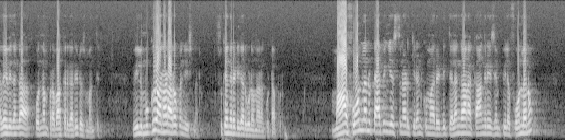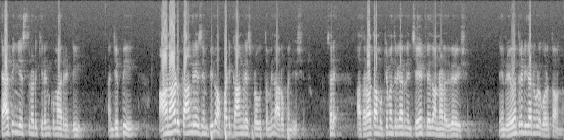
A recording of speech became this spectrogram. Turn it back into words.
అదేవిధంగా పొన్నం ప్రభాకర్ గారు ఈరోజు మంత్రి. వీళ్ళు ముగ్గురు ఆనాడు ఆరోపణ చేసినారు. సుఖేందర్ రెడ్డి గారు కూడా ఉన్నారనుకుంటా అప్పుడు. మా ఫోన్లను ట్యాపింగ్ చేస్తున్నాడు కిరణ్ కుమార్ రెడ్డి. తెలంగాణ కాంగ్రెస్ ఎంపీల ఫోన్లను ట్యాపింగ్ చేస్తున్నాడు కిరణ్ కుమార్ రెడ్డి. అని చెప్పి ఆనాడు కాంగ్రెస్ ఎంపీలు అప్పటి కాంగ్రెస్ ప్రభుత్వం మీద ఆరోపణ చేశారు. సరే ఆ తర్వాత ముఖ్యమంత్రి గారు నేను చేయట్లేదు అన్నాడు అది వేరే విషయం. నేను రేవంత్ రెడ్డి గారిని కూడా కొడతా ఉన్నా.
